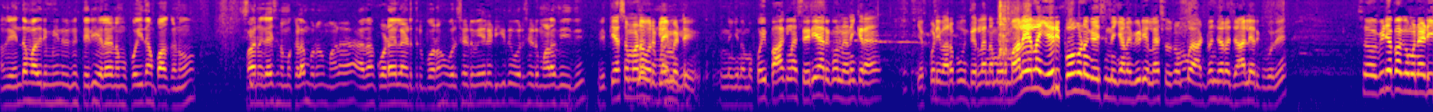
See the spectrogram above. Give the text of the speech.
அங்கே எந்த மாதிரி மீன் இருக்குன்னு தெரியலை. நம்ம போய் தான் பார்க்கணும். பாருங்க கைஸ் நம்ம கிளம்புறோம். மழை அதான் குடையெல்லாம் எடுத்துகிட்டு போகிறோம் ஒரு சைடு வெயில் அடிக்குது ஒரு சைடு மழை பெய்யுது. வித்தியாசமான ஒரு கிளைமேட்டு இன்னைக்கு நம்ம போய் பார்க்கலாம். சரியா இருக்கும்னு நினைக்கிறேன். எப்படி வரப்போகும் தெரியல. நம்ம ஒரு மலையெல்லாம் ஏறி போகணும் கைஸ் இன்னைக்கான வீடியோல ஸோ ரொம்ப அட்வென்ச்சராக ஜாலியாக இருக்க போகுது. ஸோ வீடியோ பார்க்க முன்னாடி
